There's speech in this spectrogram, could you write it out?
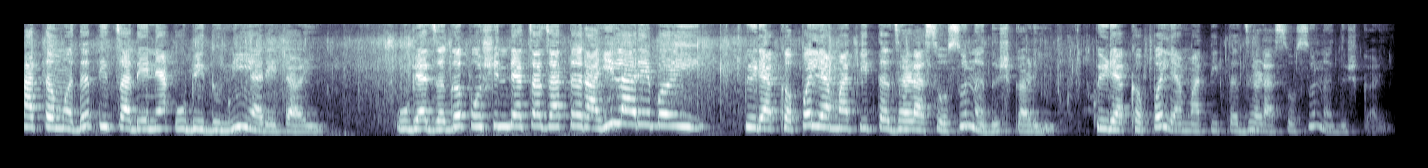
हात मदतीचा देण्या उभी दुनिया रे टाळी. उभ्या जग पोशिंद्याचा जात राहिला रे बळी. पिढ्या खपल्या मातीत झडा सोसून दुष्काळी. पिढ्या खपल्या मातीत झडा सोसून दुष्काळी.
